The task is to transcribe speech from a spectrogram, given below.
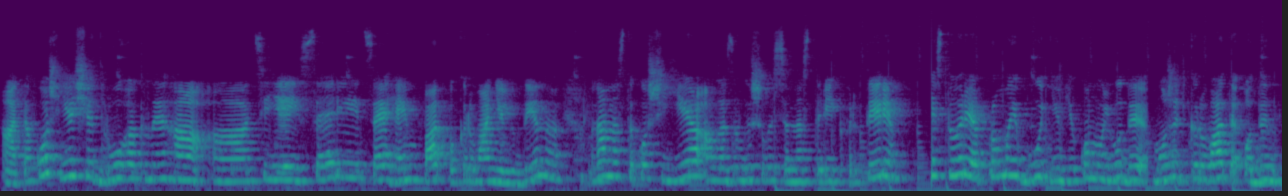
А також є ще друга книга а, цієї серії це геймпад по керуванню людиною. Вона в нас також є, але залишилася на старій квартирі. Історія про майбутнє, в якому люди можуть керувати один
